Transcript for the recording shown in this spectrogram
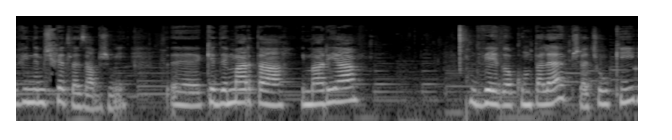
w innym świetle zabrzmi. Yy, kiedy Marta i Maria, dwie jego kumpele, przyjaciółki,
